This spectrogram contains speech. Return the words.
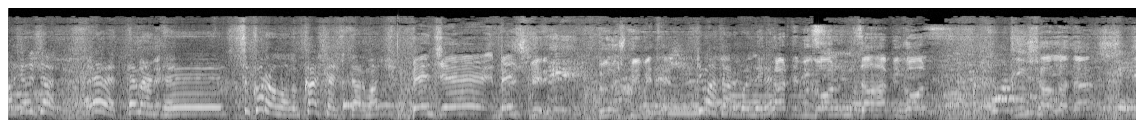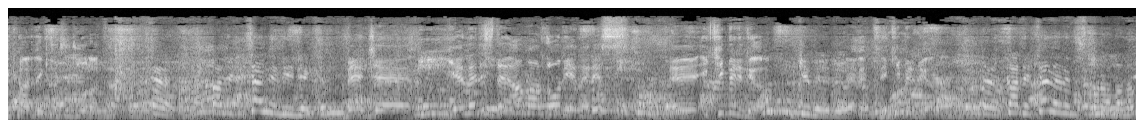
Arkadaşlar evet hemen eee, skor alalım. Kaç kaç biter maç? Bence ben 3-1. Bugün 3-1 biter. Kim atar golleri? Icardi bir gol, Zaha bir gol. İnşallah da Icardi ikinci gol atar. Evet. Kardeşim sen ne diyeceksin? Bence yeneriz de ama zor yeneriz. Ee, 2-1 diyorum. 2 veriyor. Evet 2-1 diyorum. Evet kardeş sen de bir skor alalım.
